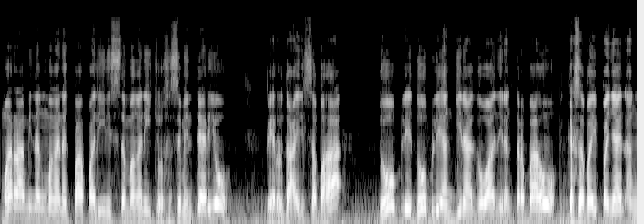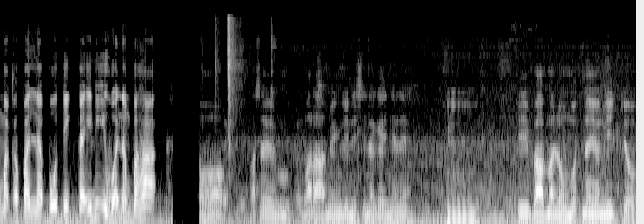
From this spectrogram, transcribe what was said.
marami ng mga nagpapalinis ng mga nicho sa sementeryo. Pero dahil sa baha, doble-doble ang ginagawa nilang trabaho. Kasabay pa niyan ang makapal na putik na iniiwan ng baha. Oo, kasi maraming linisin na ganyan eh. Iba malumot na yung nicho.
